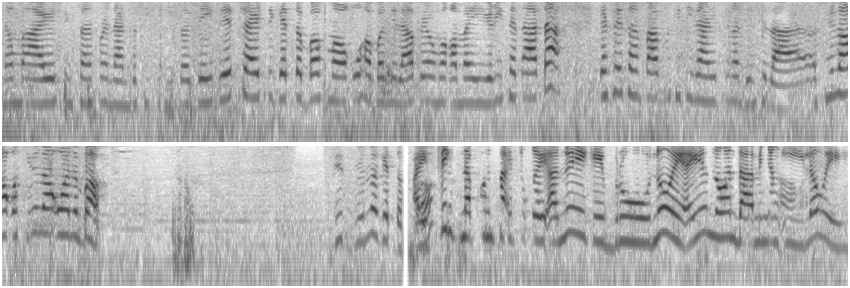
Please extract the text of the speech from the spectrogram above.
ng maayos yung San Fernando City dito. They did try to get the buff, makukuha ba nila? Pero mukhang may reset ata. Kasi San Pablo City nanito na din sila. Sino na ako, sino na nakakuha ng buff? Did Bruno get the buff? I think napunta ito kay ano eh, kay Bruno eh. Ayun no, ang dami niyang oh. ilaw eh.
